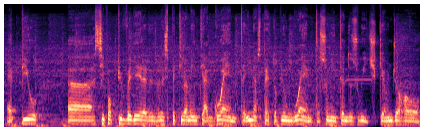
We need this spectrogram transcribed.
è più uh, si può più vedere rispettivamente a Gwent. Io mi aspetto più un Gwent su Nintendo Switch che è un gioco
